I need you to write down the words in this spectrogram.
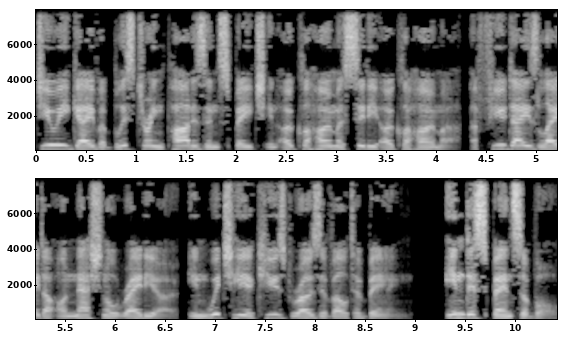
Dewey gave a blistering partisan speech in Oklahoma City, Oklahoma, a few days later on national radio, in which he accused Roosevelt of being indispensable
